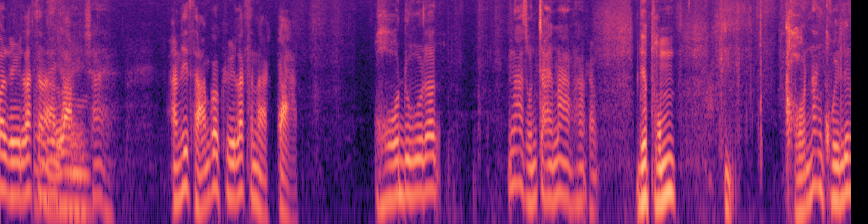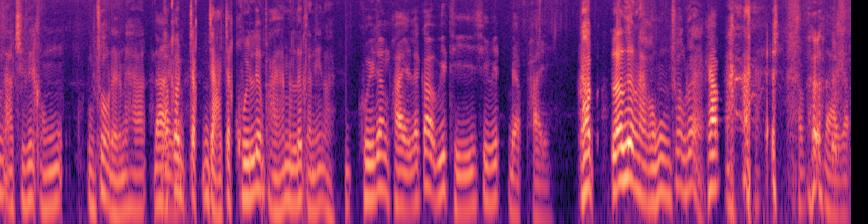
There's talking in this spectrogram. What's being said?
ก็คือลักษณะลใช่ำอันที่สามก็คือลักษณะกาบ โอ้โหดูแล้วน่าสนใจมากครับ ครับ เดี๋ยวผมขอนั่งคุยเรื่องราวชีวิตของลุงโชคหน่อยได้ไหมครับได้แล้วก็ครับ จะอยากจะคุยเรื่องไผ่ให้มันลึกกว่านี้หน่อย คุยเรื่องไผ่แล้วก็วิถีชีวิตแบบไผ่ครับ แล้วเรื่องราวของลุงโชคด้วย ครับ ครับได้ครับ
